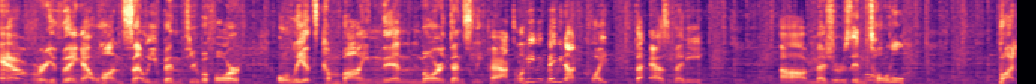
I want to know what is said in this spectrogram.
everything at once that we've been through before only it's combined and more densely packed. Well, maybe, maybe not quite the, as many uh, measures in total, but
